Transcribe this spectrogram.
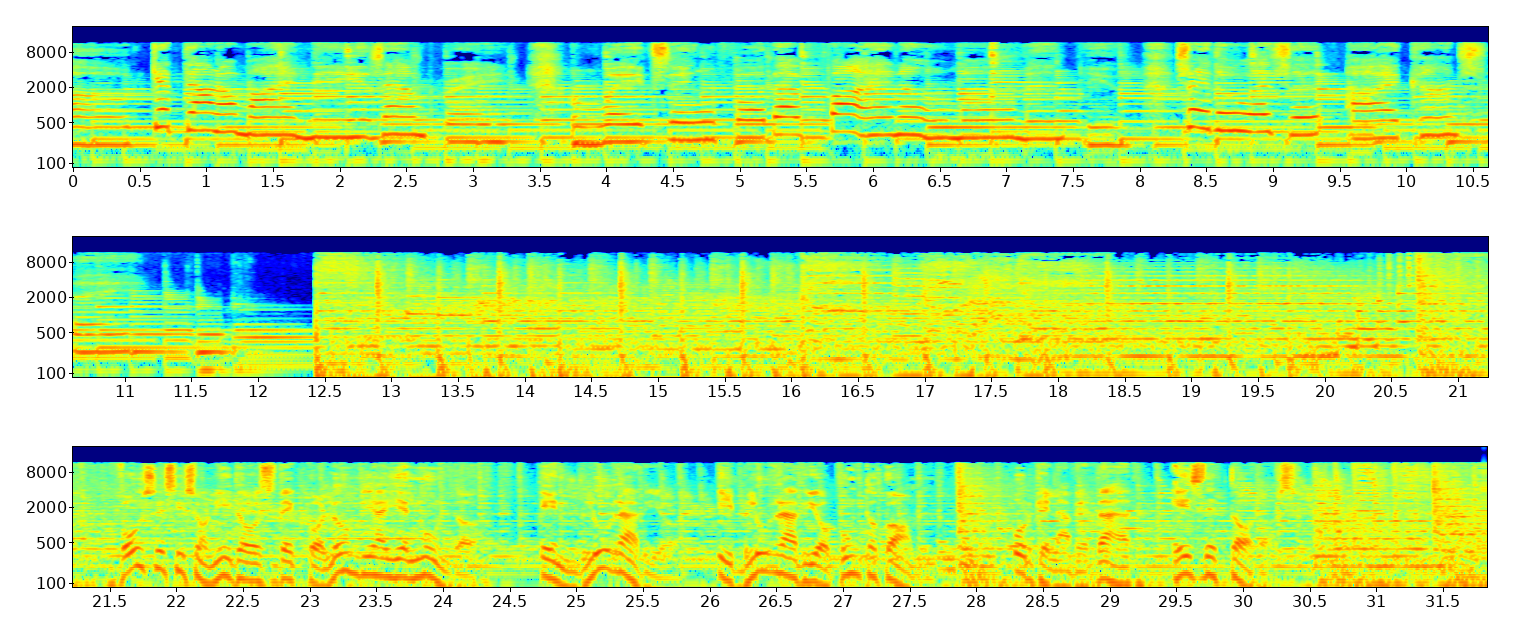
I'll get down on my knees and pray. I'm waiting for that final moment. You say the words that I can't say. Voces y sonidos de Colombia y el mundo en Blue Radio y bluradio.com, porque la verdad es de todos.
